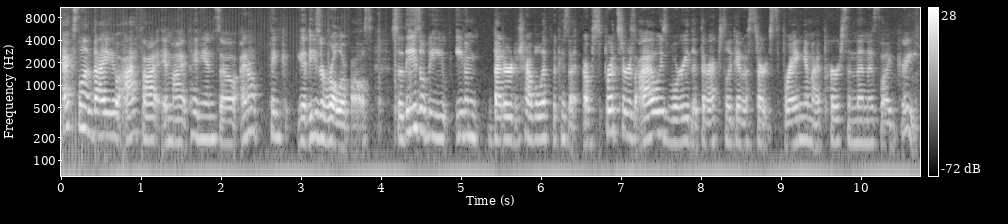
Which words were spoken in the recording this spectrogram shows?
excellent value, I thought, in my opinion. So I don't think, yeah, these are roller balls. So these will be even better to travel with because our spritzers, I always worry that they're actually going to start spraying in my purse. And then it's like, great,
